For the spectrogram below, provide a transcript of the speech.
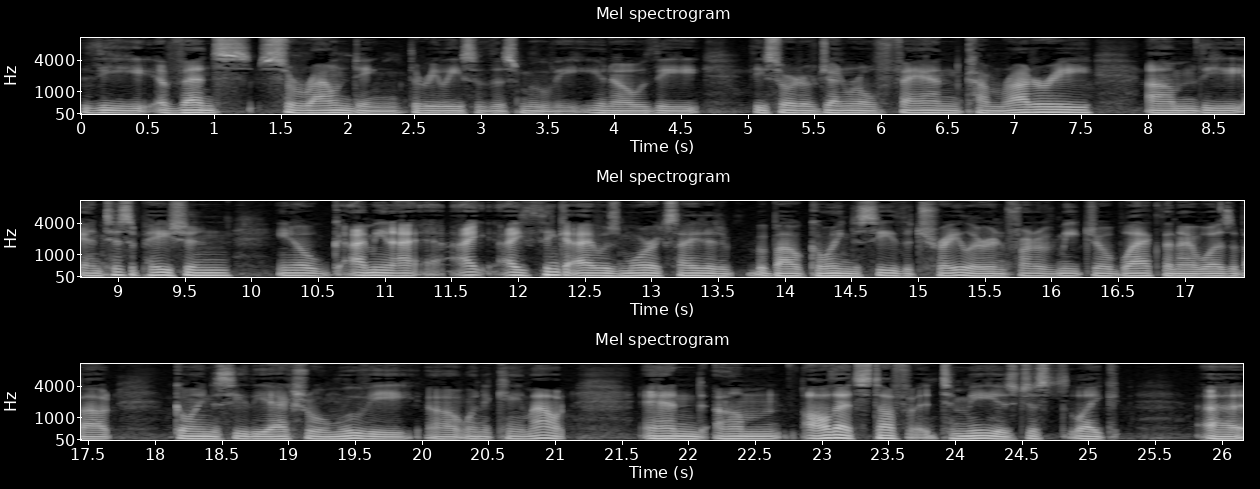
the events surrounding the release of this movie. You know, the the sort of general fan camaraderie, um, the anticipation. You know, I mean, I, I I think I was more excited about going to see the trailer in front of Meet Joe Black than I was about going to see the actual movie uh, when it came out, and um, all that stuff uh, to me is just like. Uh,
